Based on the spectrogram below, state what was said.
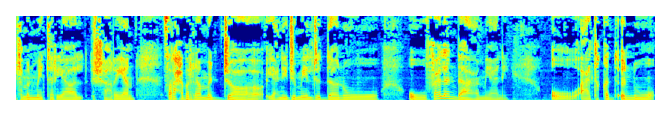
800 ريال شهريا. صراحة برنامج آه، يعني جميل جدا و... وفعلا داعم يعني. وأعتقد أنه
